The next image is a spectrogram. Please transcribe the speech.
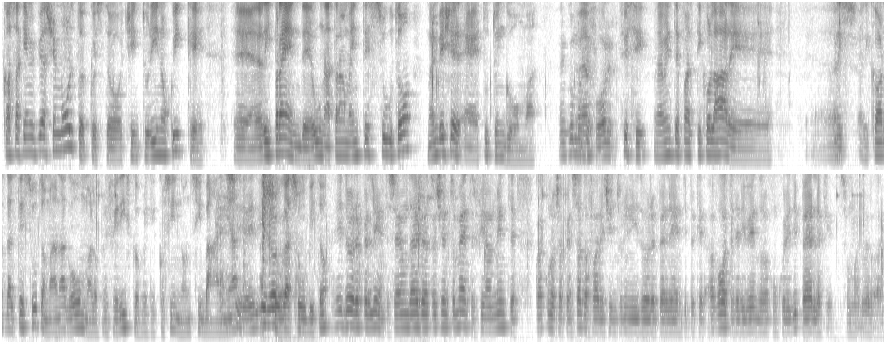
Cosa che mi piace molto è questo cinturino qui che eh, riprende una trama in tessuto, ma invece è tutto in gomma. È in gomma Eh, anche fuori. Sì, sì, veramente particolare. Ricorda il tessuto, ma è una gomma, lo preferisco perché così non si bagna, Eh sì, asciuga subito. È idrorepellente, se è un diver a 300 metri finalmente qualcuno ci ha pensato a fare i cinturini idrorepellenti perché a volte te li vendono con quelli di pelle che insomma dove vai?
